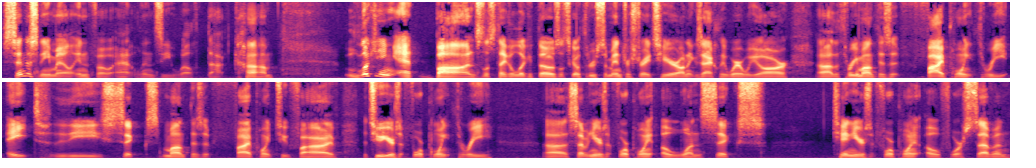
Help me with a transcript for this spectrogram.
Send us an email, info at lindseywealth.com. Looking at bonds, let's take a look at those. Let's go through some interest rates here on exactly where we are. Uh, the three month is at 5.38, the six month is at 5.25 the two years at 4.3, uh, seven years at 4.016, 10 years at 4.047,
